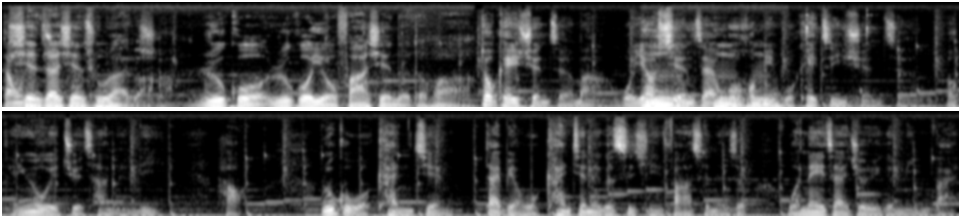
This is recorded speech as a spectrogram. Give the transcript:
当现在先出来吧。如果如果有发现了的话，都可以选择嘛。我要现在我后面，我可以自己选择。嗯嗯嗯、OK，因为我有觉察能力。好，如果我看见，代表我看见那个事情发生的时候，我内在就有一个明白，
